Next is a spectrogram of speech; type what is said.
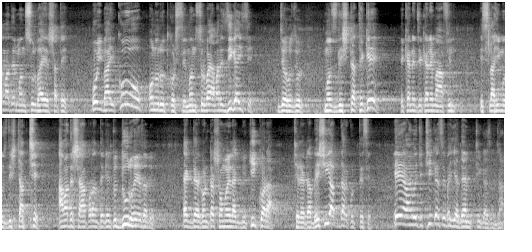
আমাদের মনসুর ভাইয়ের সাথে ওই ভাই খুব অনুরোধ করছে, মনসুর ভাই আমারে জিগাইছে যে হুজুর মজলিসটা থেকে এখানে যেখানে মাহফিল, ইসলাহী মজলিস চাচ্ছে, আমাদের শাহপরান থেকে একটু দূর হয়ে যাবে। এক দেড় ঘণ্টা সময় লাগবে, কি করা? ছেলেটা বেশি আবদার করতেছে। এ, আমি বলছি, ঠিক আছে ভাইয়া, দেন, ঠিক আছে, যান।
